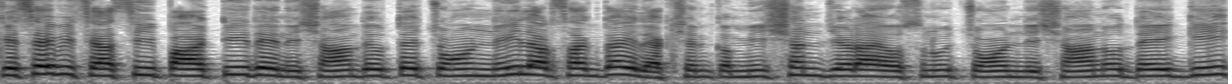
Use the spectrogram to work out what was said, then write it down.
ਕਿਸੇ ਵੀ ਸਿਆਸੀ ਪਾਰਟੀ ਦੇ ਨਿਸ਼ਾਨ ਦੇ ਉੱਤੇ ਚੋਣ ਨਹੀਂ ਲੜ ਸਕਦਾ। ਇਲੈਕਸ਼ਨ ਕਮਿਸ਼ਨ ਜਿਹੜਾ ਹੈ ਉਸ ਨੂੰ ਚੋਣ ਨਿਸ਼ਾਨ ਉਹ ਦੇਗੀ।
